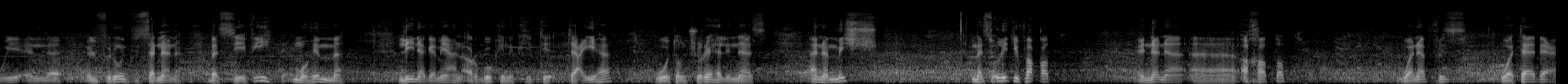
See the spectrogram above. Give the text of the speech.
والفنون تستنانا بس فيه مهمة لينا جميعا أرجوك إنك ت- تعيها وتنشريها للناس. أنا مش مسؤوليتي فقط إن أنا آه، أخطط وانفذ واتابع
